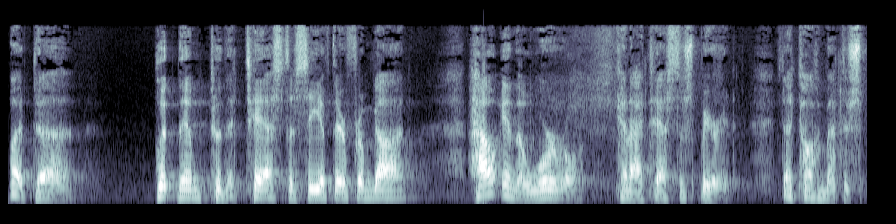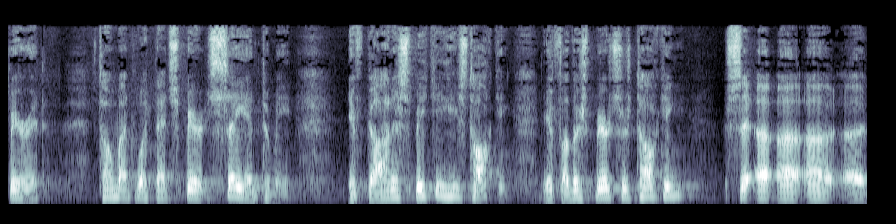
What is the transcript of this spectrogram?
but uh, put them to the test to see if they're from God. How in the world can I test the Spirit? It's not talking about the Spirit. It's talking about what that Spirit's saying to me. If God is speaking, He's talking. If other spirits are talking, uh, uh, uh, uh,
